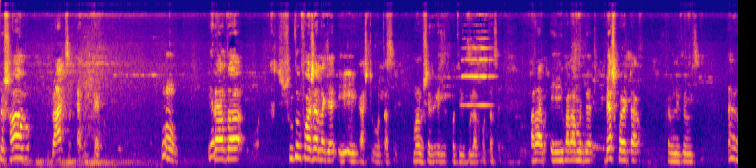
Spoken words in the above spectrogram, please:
তো সব ড্রাগস হুম, এরা তো শুধু পয়সা লাগে এই এই কাজটা করতেছে, মানুষের এই ক্ষতিগুলো করতেছে। পাড়া এই পাড়ার মধ্যে বেশ কয়েকটা ফ্যামিলিতে হয়েছে। হ্যাঁ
